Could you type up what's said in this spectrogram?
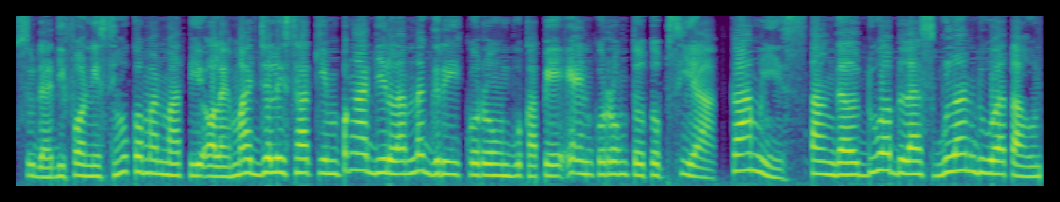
sudah difonis hukuman mati oleh Majelis Hakim Pengadilan Negeri Kurung Buka PN Kurung Tutup Siak, Kamis, tanggal 12 bulan 2 tahun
